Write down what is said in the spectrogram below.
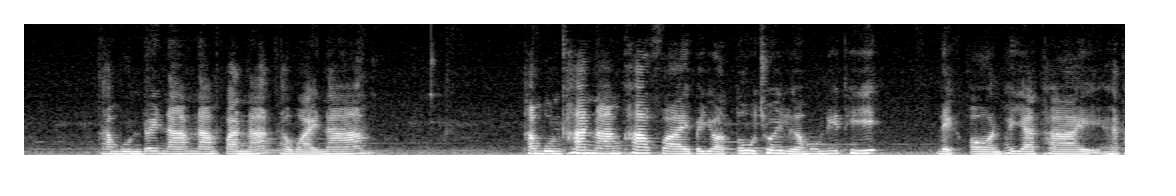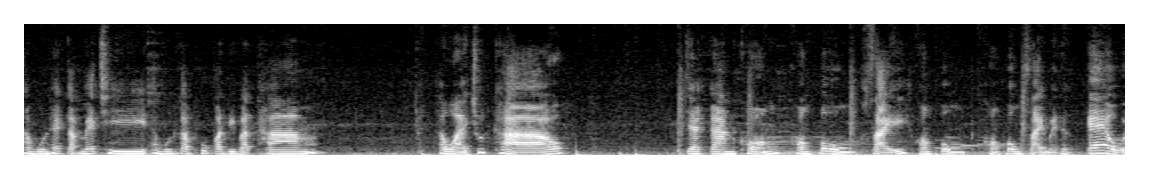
ำทำบุญด้วยน้ำน้ำปานะ ถวายน้ำทำบุญค่าน้ำค่าไฟไปหยอดตู้ช่วยเหลือมูลนิธิ เด็กอ่อนพญาไททำบุญให้กับแม่ชีทำบุญกับผู้ปฏิบัติธรรม ถวายชุดขาว แจกการของของโปร่งใสของโปร่งของโปร่งใสหมายถึงแก้วแว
